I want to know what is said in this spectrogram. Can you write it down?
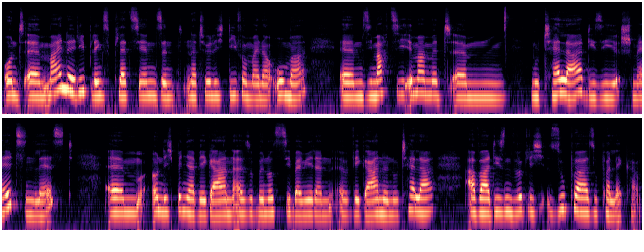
Und äh, meine Lieblingsplätzchen sind natürlich die von meiner Oma. Ähm, sie macht sie immer mit ähm, Nutella, die sie schmelzen lässt. Ähm, und ich bin ja vegan, also benutzt sie bei mir dann äh, vegane Nutella. Aber die sind wirklich super, super lecker.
